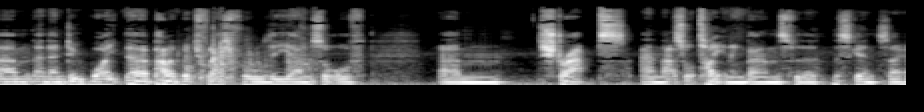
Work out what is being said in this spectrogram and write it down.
Um, and then do white uh, Pallid Wych Flesh for all the um, sort of um, straps and that sort of tightening bands for the, the skin. So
